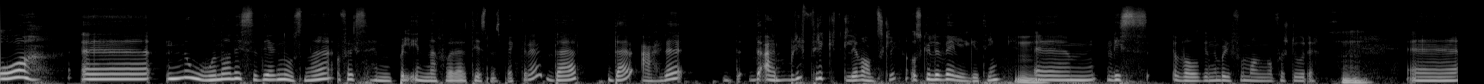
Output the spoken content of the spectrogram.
Og eh, noen av disse diagnosene, f.eks. innenfor autismespekteret, der, der, er det Det er, blir fryktelig vanskelig å skulle velge ting mm. eh, hvis valgene blir for mange og for store. Mm. Eh,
